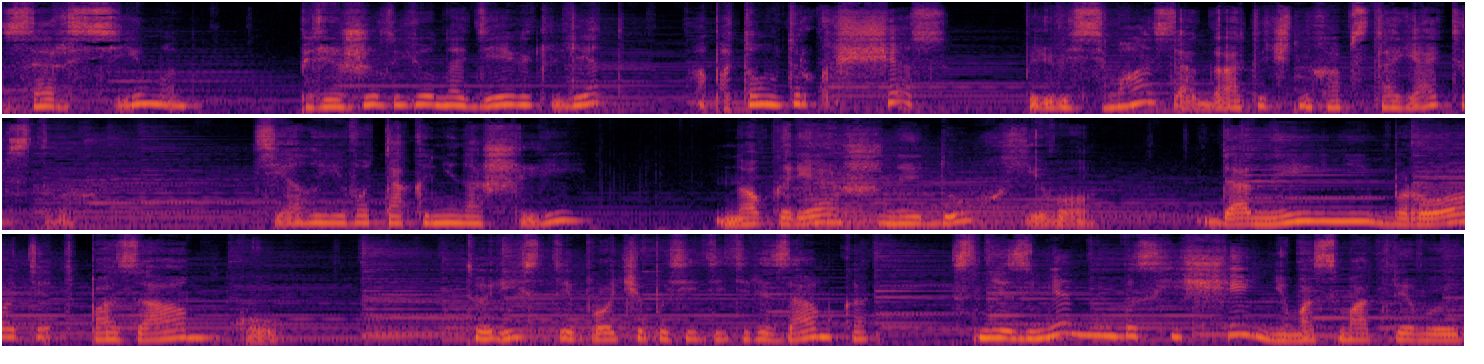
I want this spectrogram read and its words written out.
Сэр Симон пережил ее на 9 лет, а потом вдруг исчез при весьма загадочных обстоятельствах. Тело его так и не нашли, но грешный дух его – до ныне бродит по замку. Туристы и прочие посетители замка с неизменным восхищением осматривают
